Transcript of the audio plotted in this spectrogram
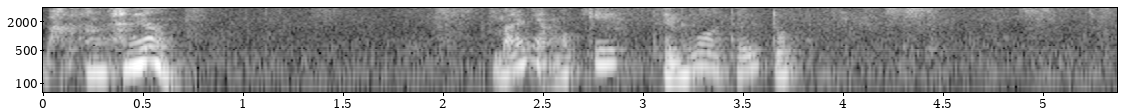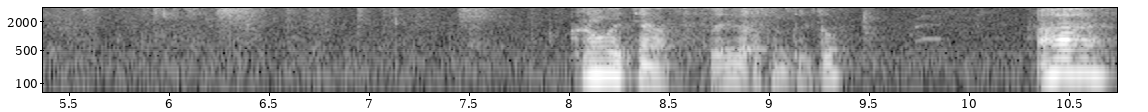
막상 사면 많이 안 먹게 되는 것 같아요 또 그런 거 있지 않았었어요 여러분들도? 아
